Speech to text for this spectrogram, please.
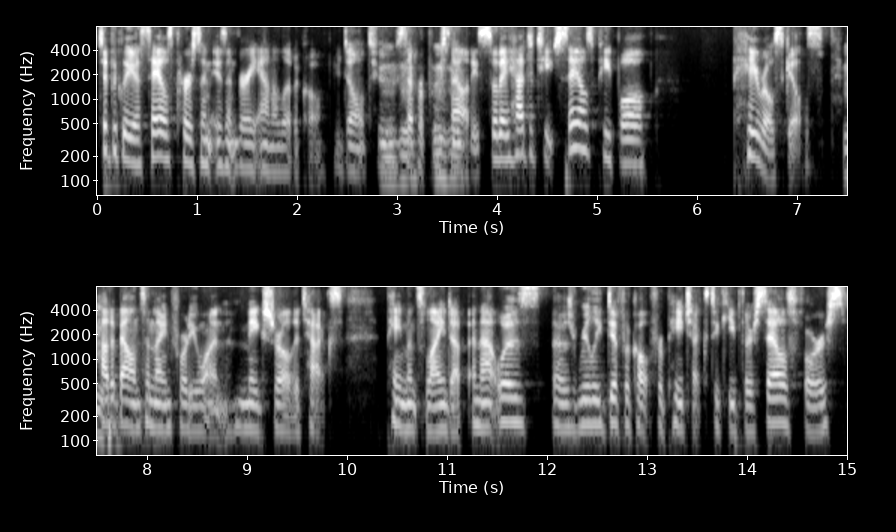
typically a salesperson isn't very analytical. You with 2 Mhm, separate mhm. personalities. So they had to teach salespeople payroll skills, how to Mhm. balance a 941, make sure all the tax payments lined up. And that was that was really difficult for Paychex to keep their sales force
